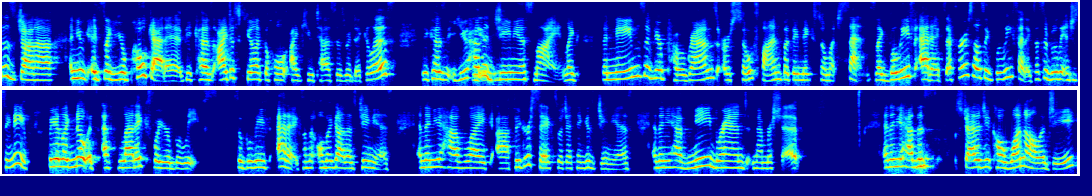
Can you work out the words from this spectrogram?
does Jana and you it's like you poke at it because I just feel like the whole IQ test is ridiculous because you have Yeah. a genius mind. Like the names of your programs are so fun, but they make so much sense. Like belief ethics. At first, I was like, Beliefletics. That's a really interesting name. But you're like, no, it's athletic for your beliefs. So belief ethics. I'm like, oh my god, that's genius. And then you have like uh, figure six, which I think is genius. And then you have me brand membership. And then you have this strategy called oneology,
